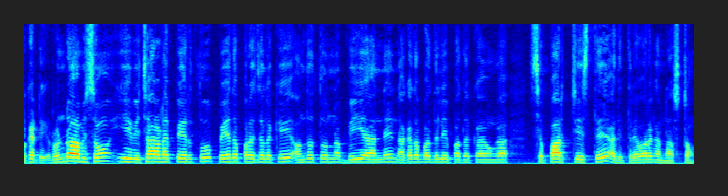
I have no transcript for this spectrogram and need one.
ఒకటి. రెండో అంశం ఈ విచారణ పేరుతో పేద ప్రజలకి అందుతున్న బియ్యాన్ని నగదు బదిలీ పథకంగా సిఫార్సు చేస్తే అది తీవ్రంగా నష్టం.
